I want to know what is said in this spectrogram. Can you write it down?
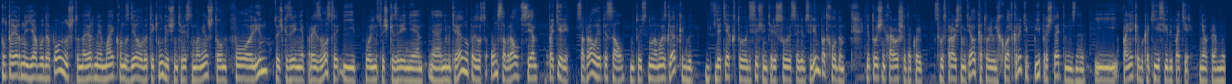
Тут, наверное, я бы дополнил, что, наверное, Майк, он сделал в этой книге очень интересный момент, что он по Lean с точки зрения производства и по Lean с точки зрения э, нематериального производства, он собрал все потери, собрал и описал. Ну, то есть, ну, на мой взгляд, как бы для тех, кто действительно интересуется этим селин подходом, это очень хороший такой, такой справочный материал, который легко открыть и, и прочитать, там, не знаю, и понять, как бы, какие есть виды потерь. Мне вот прям,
